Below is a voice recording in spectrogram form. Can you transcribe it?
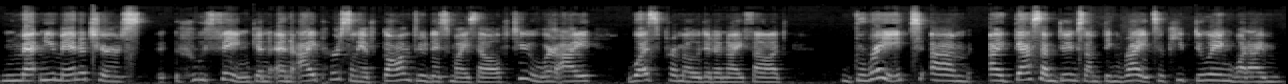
new managers who think, and, and I personally have gone through this myself too, where I was promoted and I thought, great, um, I guess I'm doing something right. So keep doing what I'm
